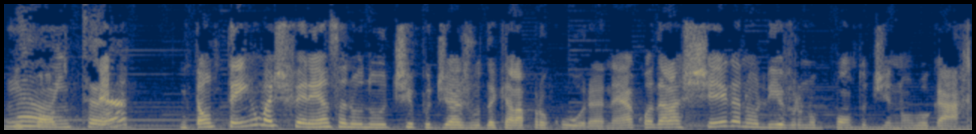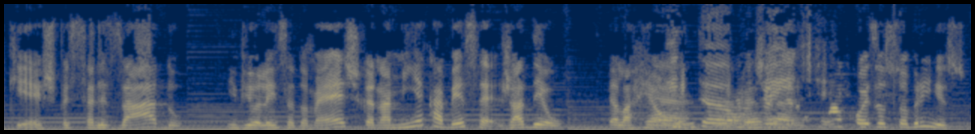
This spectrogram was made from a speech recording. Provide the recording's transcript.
Não, Enquanto, então. né? Então tem uma diferença no, no tipo de ajuda que ela procura, né? Quando ela chega no livro no ponto de ir num lugar que é especializado em violência doméstica, na minha cabeça é, já deu. Ela realmente Então, vai fazer gente. alguma coisa sobre isso.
